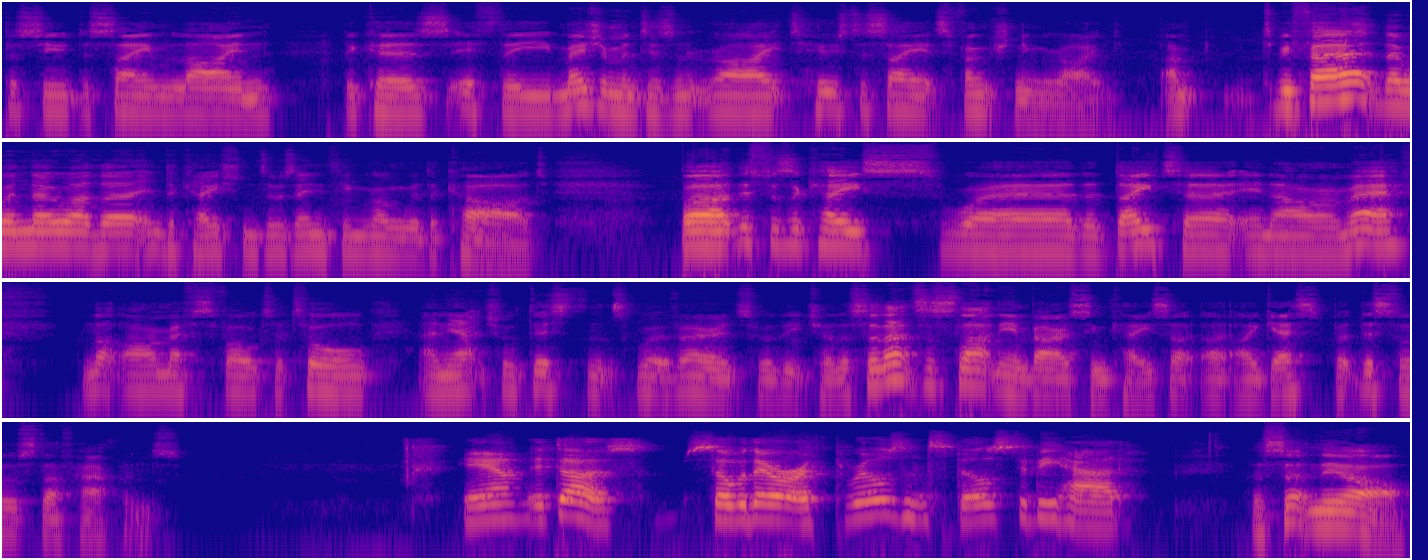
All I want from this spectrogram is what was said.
pursued the same line because if the measurement isn't right, who's to say it's functioning right? Um, to be fair, there were no other indications there was anything wrong with the card. But this was a case where the data in RMF, not RMF's fault at all, and the actual distance were at variance with each other. So that's a slightly embarrassing case, I, I, I guess, but this sort of stuff happens. Yeah, it does. So there are thrills and spills to be had. There certainly are.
